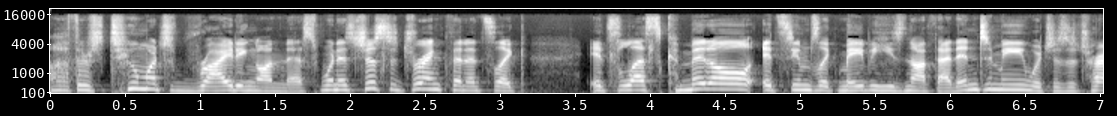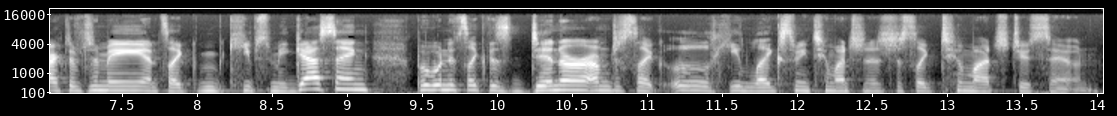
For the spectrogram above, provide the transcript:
oh, there's too much riding on this. When it's just a drink, then it's like, it's less committal. It seems like maybe he's not that into me, which is attractive to me. It's like keeps me guessing. But when it's like this dinner, I'm just like, oh, he likes me too much, and it's just like too much too soon.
